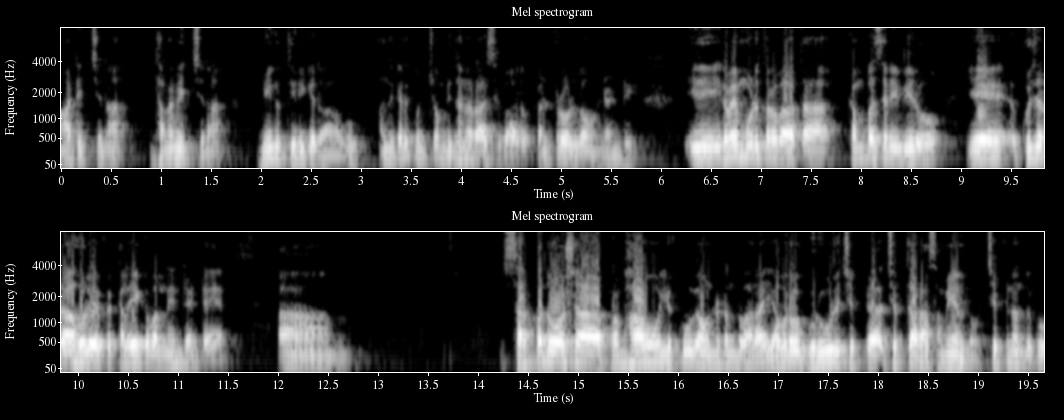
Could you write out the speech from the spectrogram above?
మాట ఇచ్చినా ధనం ఇచ్చినా మీకు తిరిగి రావు. అందుకని కొంచెం మిథున రాశి వారు కంట్రోల్లో ఉండండి. ఇది ఇరవై మూడు తర్వాత కంపల్సరీ వీరు ఏ కుజరాహుల యొక్క కలయిక వలన ఏంటంటే సర్పదోష ప్రభావం ఎక్కువగా ఉండటం ద్వారా ఎవరో గురువులు చెప్పా చెప్తారు ఆ సమయంలో. చెప్పినందుకు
